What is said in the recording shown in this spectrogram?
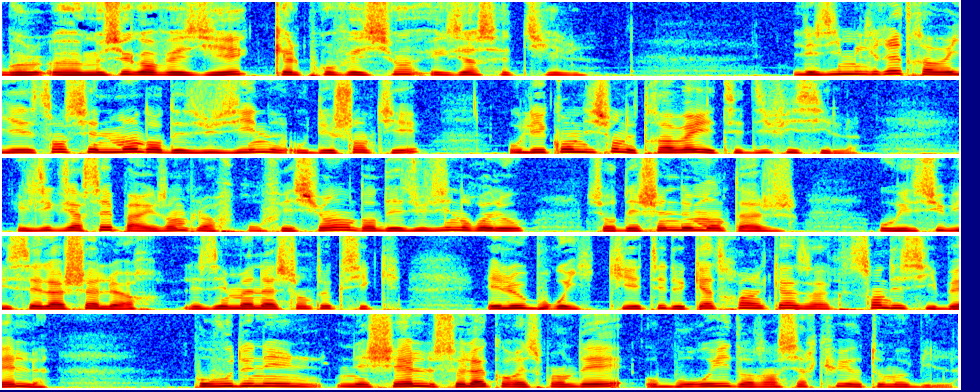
Euh, Monsieur Corvézier, quelle profession exerce-t-il? Les immigrés travaillaient essentiellement dans des usines ou des chantiers où les conditions de travail étaient difficiles. Ils exerçaient par exemple leur profession dans des usines Renault, sur des chaînes de montage, où ils subissaient la chaleur, les émanations toxiques et le bruit qui était de 95 à 100 décibels. Pour vous donner une, échelle, cela correspondait au bruit dans un circuit automobile.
